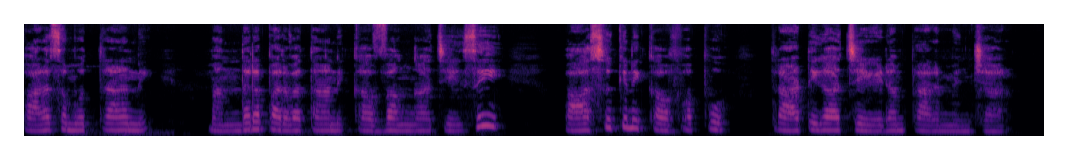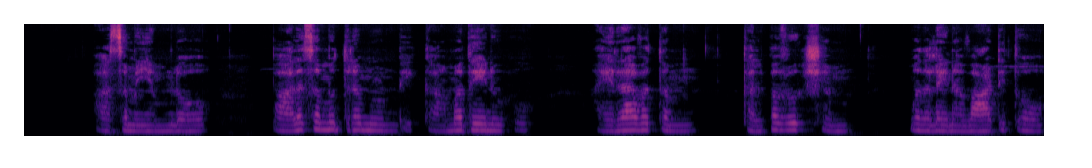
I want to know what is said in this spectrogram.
పాలసముద్రాన్ని మందర పర్వతాన్ని కవ్వంగా చేసి వాసుకిని కవ్వపు త్రాటిగా చేయడం ప్రారంభించారు. ఆ సమయంలో పాలసముద్రం నుండి కామధేనువు ఐరావతం కల్పవృక్షం మొదలైన వాటితో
